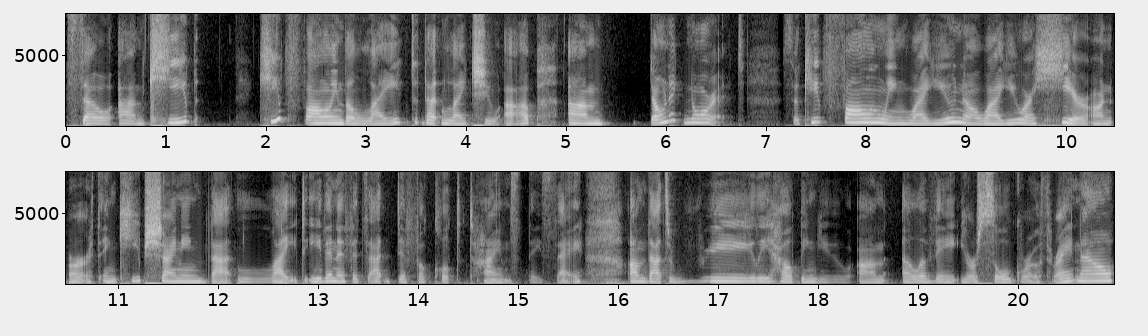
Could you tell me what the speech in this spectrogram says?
So um, keep keep following the light that lights you up. Um, don't ignore it. So keep following why you know why you are here on earth and keep shining that light, even if it's at difficult times, they say. Um, that's really helping you um, elevate your soul growth right now.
